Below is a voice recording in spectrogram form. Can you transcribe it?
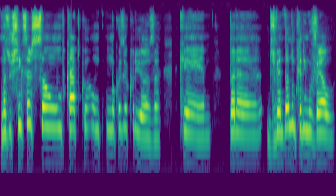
mas os Sixers são um bocado uma coisa curiosa, que é para desvendando um bocadinho o véu,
